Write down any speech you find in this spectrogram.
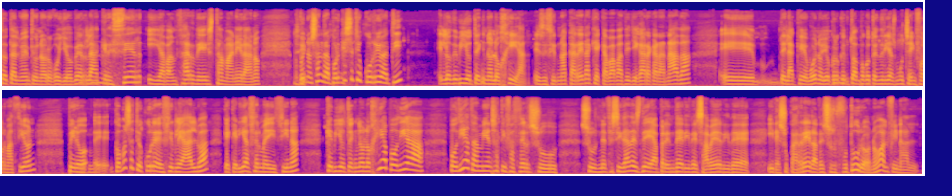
Totalmente un orgullo verla crecer y avanzar de esta manera, ¿no? Bueno, Sandra, ¿por qué se te ocurrió a ti lo de biotecnología, es decir, una carrera que acababa de llegar a Granada, eh, de la que, bueno, yo creo que tú tampoco tendrías mucha información, pero eh, ¿cómo se te ocurre decirle a Alba, que quería hacer medicina, que biotecnología podía, podía también satisfacer sus necesidades de aprender y de saber y de, y de su carrera, de su futuro, ¿no? Al final.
